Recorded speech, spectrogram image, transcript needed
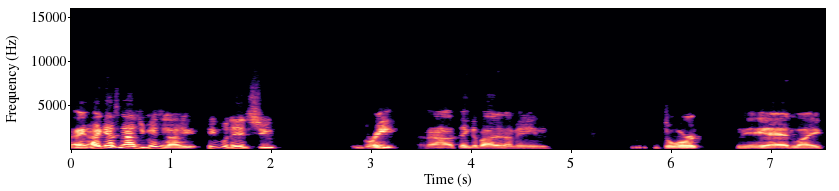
I, I guess now that you mentioned, I people did shoot great. Now I think about it, I mean, Dort, he had like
